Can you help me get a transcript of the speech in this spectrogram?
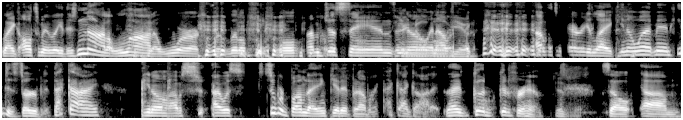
like ultimately, there's not a lot of work for little people. I'm just saying, you know, and I was like, I was very like, you know what, man, he deserved it. That guy, you know, I was I was super bummed I didn't get it, but I'm like, that guy got it. That good, good for him. So, um,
